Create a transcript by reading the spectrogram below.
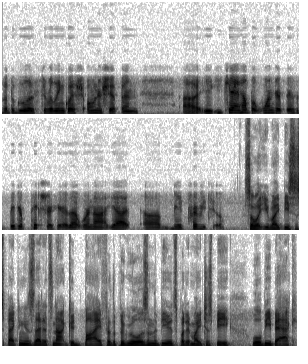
the Pegulas to relinquish ownership, and uh, you, you can't help but wonder if there's a bigger picture here that we're not yet uh, made privy to. So what you might be suspecting is that it's not goodbye for the Pegulas and the Beauts, but it might just be we'll be back.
